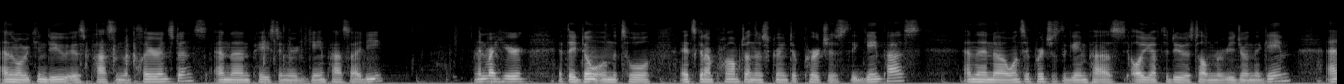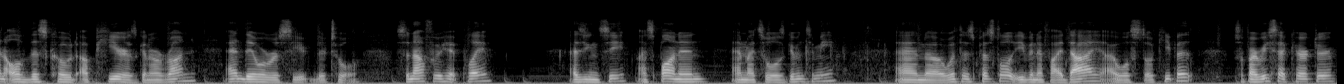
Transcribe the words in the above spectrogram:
and then what we can do is pass in the player instance and then paste in your Game Pass ID and right here if they don't own the tool it's going to prompt on their screen to purchase the Game Pass. And then uh, once they purchase the Game Pass all you have to do is tell them to rejoin the game and all of this code up here is going to run and they will receive their tool. So now if we hit play as you can see I spawn in and my tool is given to me and uh, with this pistol even if I die I will still keep it so if I reset character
